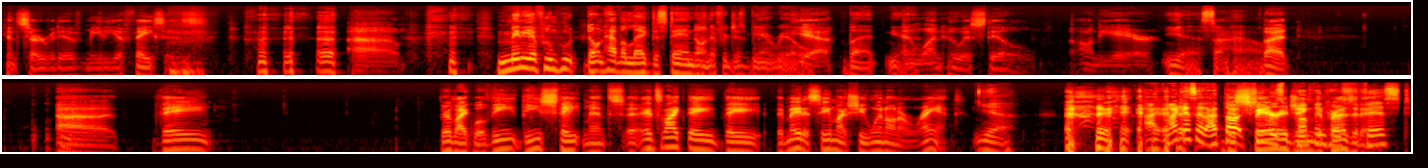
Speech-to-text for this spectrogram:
conservative media faces. um, Many of whom who don't have a leg to stand on if we're just being real. yeah, But yeah. and one who is still on the air. yeah, somehow. but uh they they're like well the these statements it's like they they they made it seem like she went on a rant yeah. I, like I said, I thought she was the pumping her president. fist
